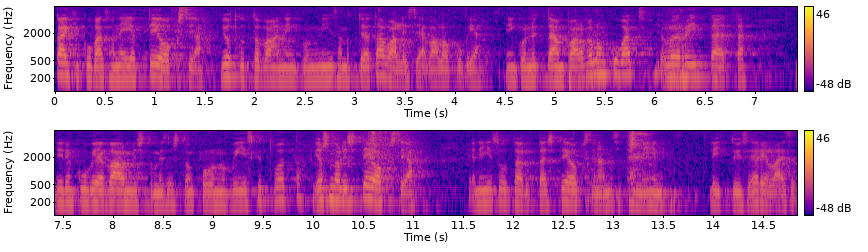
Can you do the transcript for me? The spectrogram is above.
kaikki kuvathan ei ole teoksia, jotkut on vaan niin, niin sanottuja tavallisia valokuvia, niin kuin nyt tämän palvelun kuvat, jolloin riittää, että niiden kuvien valmistumisesta on kulunut 50 vuotta. Jos ne olisi teoksia ja niihin suhtauduttaisiin teoksina, niin sitten niihin liittyisi erilaiset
